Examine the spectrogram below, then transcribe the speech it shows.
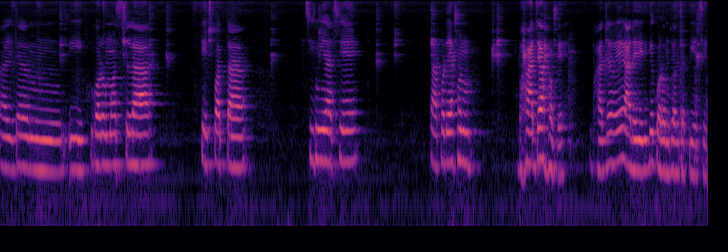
আর এটা ই গরম মশলা, তেজপাতা, চিনি আছে। তারপরে এখন ভাজা হবে। ভাজা হয়ে আর এদিকে গরম জল চাপিয়েছি।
